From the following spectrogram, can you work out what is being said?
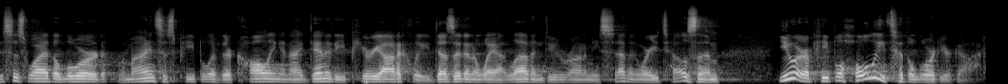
This is why the Lord reminds his people of their calling and identity periodically. He does it in a way I love in Deuteronomy 7, where he tells them, You are a people holy to the Lord your God.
